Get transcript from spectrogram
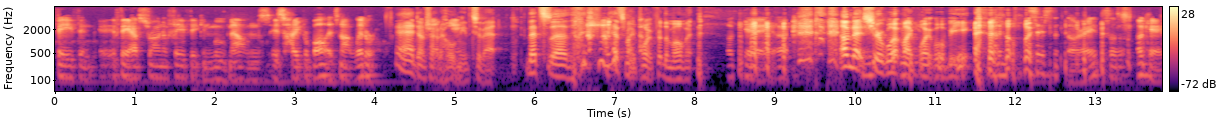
faith and if they have strong enough faith they can move mountains is hyperbolic. It's not literal. Eh, don't try to hold me to that. That's uh, that's my point for the moment. Okay. Uh, I'm not sure what my point will be. consistent though, right? So okay.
